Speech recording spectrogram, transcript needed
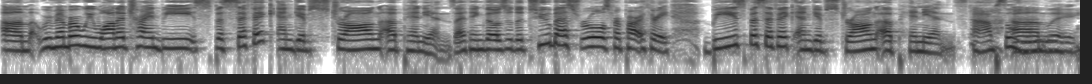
um, remember, we want to try and be specific and give strong opinions. I think those are the two best rules for part three. Be specific and give strong opinions. Absolutely. Um,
